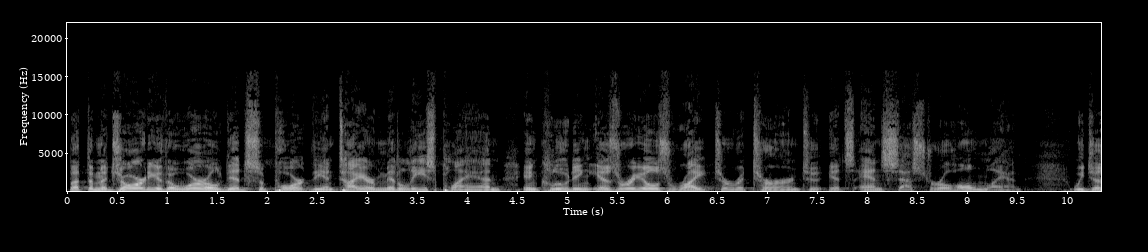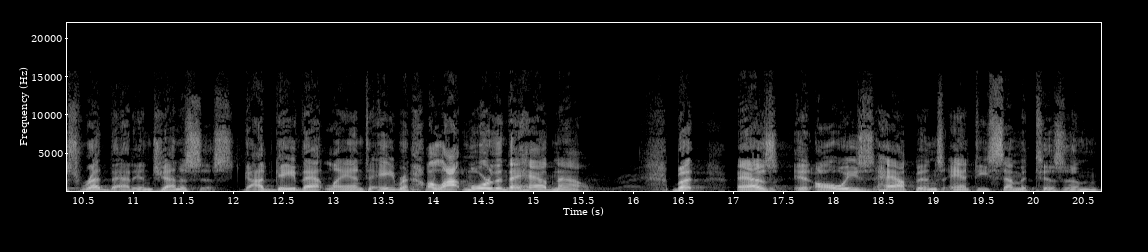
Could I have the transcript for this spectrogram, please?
But the majority of the world did support the entire Middle East plan, including Israel's right to return to its ancestral homeland. We just read that in Genesis. God gave that land to Abraham, a lot more than they have now. But as it always happens, anti Semitism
